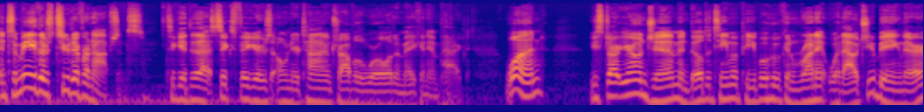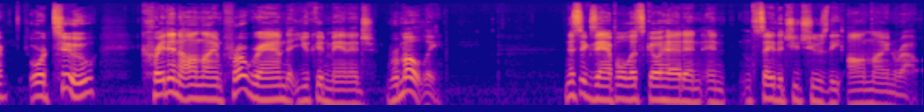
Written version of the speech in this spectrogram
And to me, there's two different options to get to that six figures, own your time, travel the world, and make an impact. One you start your own gym and build a team of people who can run it without you being there. Or two, create an online program that you can manage remotely. In this example, let's go ahead and, and say that you choose the online route.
